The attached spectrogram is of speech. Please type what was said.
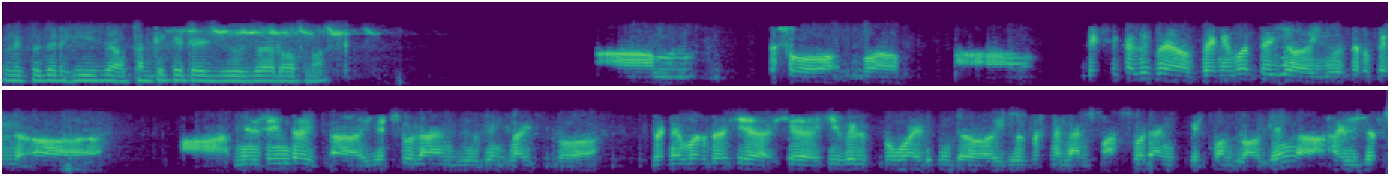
like whether he is an authenticated user or not? Um, so uh, basically, whenever the uh, user will uh, uh, means the uh, HUL I'm using like uh, whenever the he, he, he will provide me the username and password and click on login, uh, I'll just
